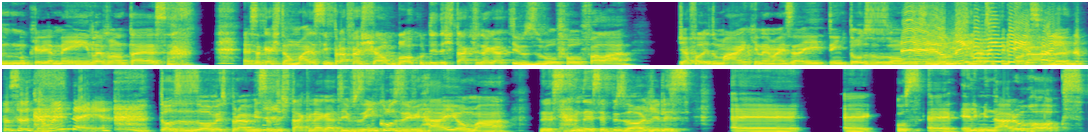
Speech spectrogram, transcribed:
não queria nem levantar essa, essa questão. Mas, assim, pra fechar o bloco de destaques negativos, vou, vou falar. Já falei do Mike, né? Mas aí tem todos os homens É, eu envolvidos nem nessa comentei isso temporada. ainda, pra você ter uma ideia. Todos os homens, pra mim, são destaques negativos, inclusive Rai e Omar, nesse, nesse episódio. Eles é, é, cons- é, eliminaram o Hawks,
